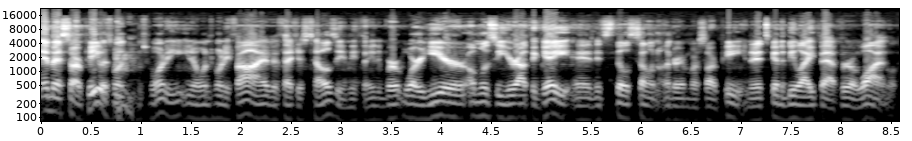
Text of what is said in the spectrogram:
MSRP was 120, you know, 125. If that just tells you anything, we're, we're a year, almost a year out the gate, and it's still selling under MSRP, and it's going to be like that for a while.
